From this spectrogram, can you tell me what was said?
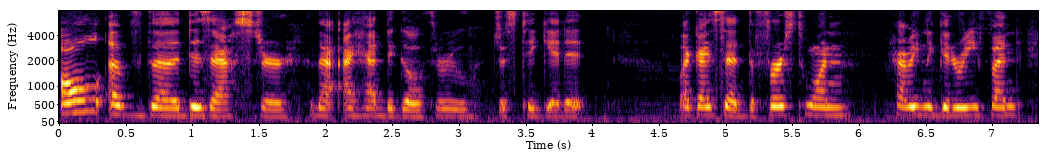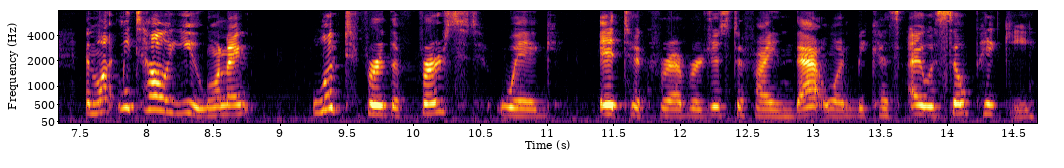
all of the disaster that I had to go through just to get it. Like I said, the first one, having to get a refund. And let me tell you, when I looked for the first wig it took forever just to find that one because I was so picky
